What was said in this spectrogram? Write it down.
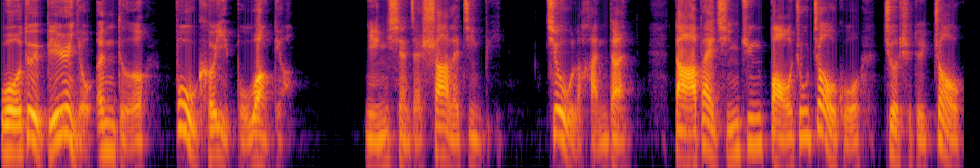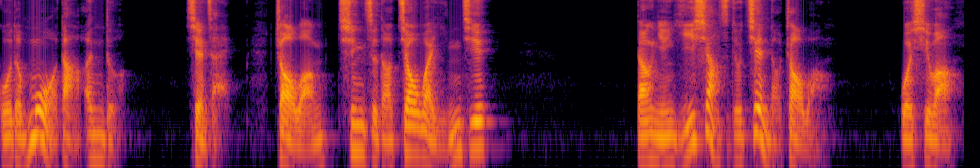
我对别人有恩德，不可以不忘掉。”您现在杀了晋鄙，救了邯郸，打败秦军，保住赵国，这是对赵国的莫大恩德。现在赵王亲自到郊外迎接，当您一下子就见到赵王，我希望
